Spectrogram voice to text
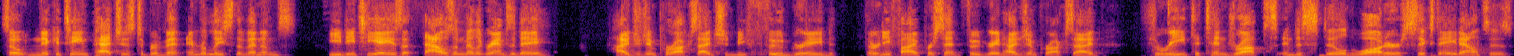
So, nicotine patches to prevent and release the venoms. EDTA is a thousand milligrams a day. Hydrogen peroxide should be food grade, 35% food grade hydrogen peroxide, three to 10 drops in distilled water, six to eight ounces.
